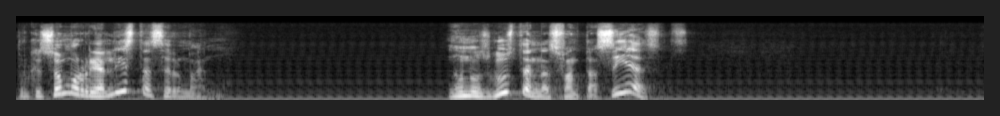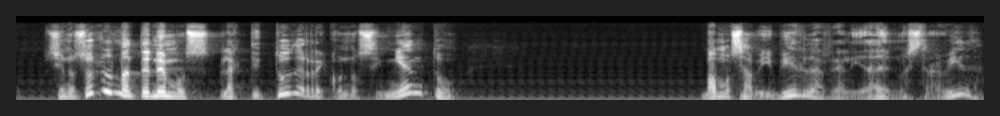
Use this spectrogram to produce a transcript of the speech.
Porque somos realistas, hermano. No nos gustan las fantasías. Si nosotros mantenemos la actitud de reconocimiento, vamos a vivir la realidad de nuestra vida.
